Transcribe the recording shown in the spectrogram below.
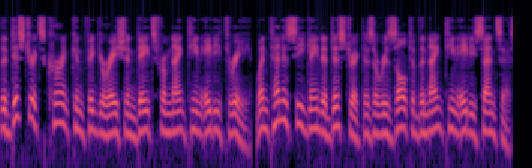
The district's current configuration dates from 1983, when Tennessee gained a district as a result of the 1980 census.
